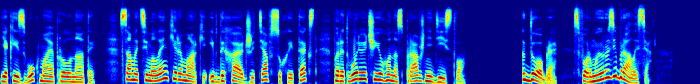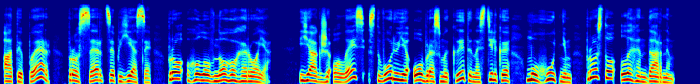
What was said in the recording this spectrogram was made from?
який звук має пролунати. Саме ці маленькі ремарки і вдихають життя в сухий текст, перетворюючи його на справжнє дійство. Добре, з формою розібралися. А тепер про серце п'єси, про головного героя. Як же Олесь створює образ Микити настільки могутнім, просто легендарним.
